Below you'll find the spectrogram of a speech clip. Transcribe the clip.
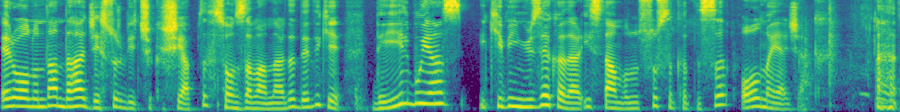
Eroğlu'ndan daha cesur bir çıkış yaptı son zamanlarda. Dedi ki değil bu yaz 2100'e kadar İstanbul'un su sıkıntısı olmayacak. Evet,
